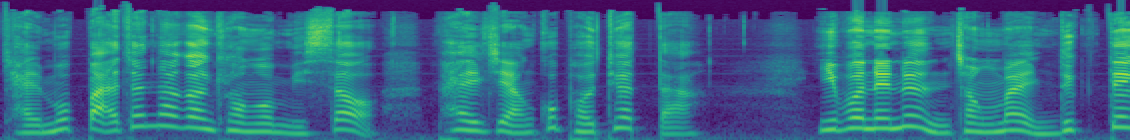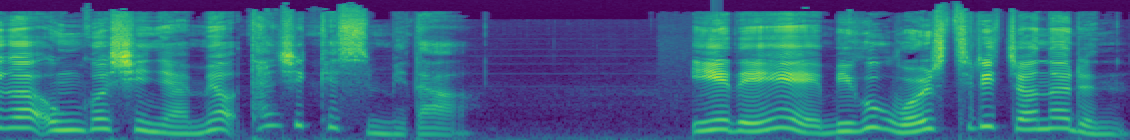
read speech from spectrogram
잘못 빠져나간 경험이 있어 팔지 않고 버텼다. 이번에는 정말 늑대가 온 것이냐며 탄식했습니다. 이에 대해 미국 월스트리트 저널은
